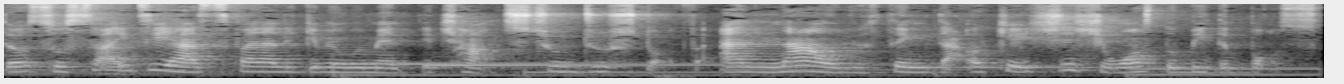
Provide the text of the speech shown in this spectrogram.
the society has finally given women a chance to do stuff. And now you think that, okay, since she wants to be the boss,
